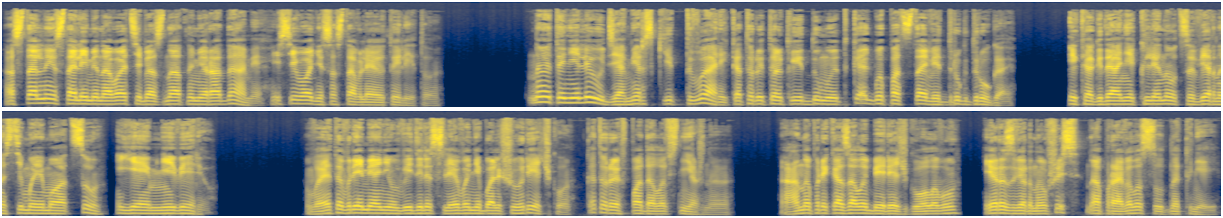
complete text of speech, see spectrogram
Остальные стали именовать себя знатными родами и сегодня составляют элиту. Но это не люди, а мерзкие твари, которые только и думают, как бы подставить друг друга. И когда они клянутся верности моему отцу, я им не верю. В это время они увидели слева небольшую речку, которая впадала в Снежную. Анна приказала беречь голову и, развернувшись, направила судно к ней.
